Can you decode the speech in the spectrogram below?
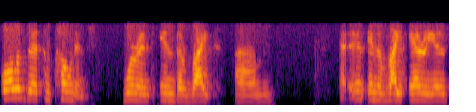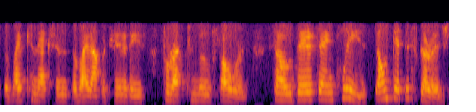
all of the components weren't in the right um, in, in the right areas, the right connections, the right opportunities for us to move forward. So they're saying, please don't get discouraged.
